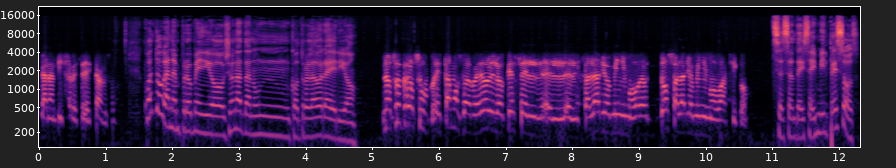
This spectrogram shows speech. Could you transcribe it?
garantizar ese descanso. ¿Cuánto gana en promedio, Jonathan, un controlador aéreo? Nosotros estamos alrededor de lo que es el, el- el salario mínimo, dos salarios mínimos básicos. ¿66 mil pesos?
